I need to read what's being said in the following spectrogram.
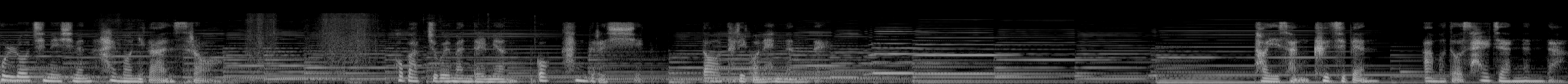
홀로 지내시는 할머니가 안쓰러워. 호박죽을 만들면 꼭 한 그릇씩 떠드리곤 했는데 더 이상 그 집엔 아무도 살지 않는다.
